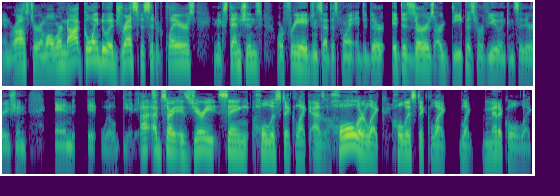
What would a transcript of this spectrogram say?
and roster. And while we're not going to address specific players and extensions or free agents at this point, it, de- it deserves our deepest review and consideration, and it will get it. I, I'm sorry. Is Jerry saying holistic like as a whole, or like holistic like like medical like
